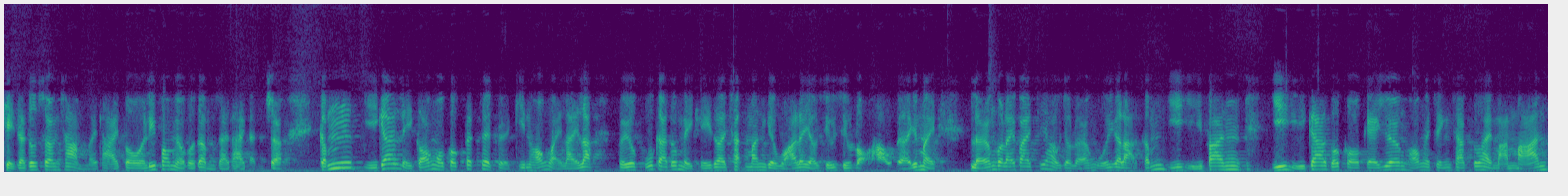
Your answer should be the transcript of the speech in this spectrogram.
其實都相差唔係太多嘅。呢方面我覺得唔使太緊張。咁而家嚟講，我覺得即係譬如建行為例啦，佢個股價都未企到喺七蚊嘅話咧，有少少落後嘅，因為兩個禮拜之後就兩會㗎啦。咁以而翻以而家嗰個嘅央行嘅政策都係慢慢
